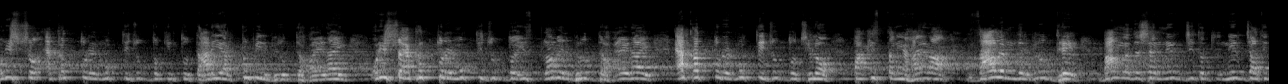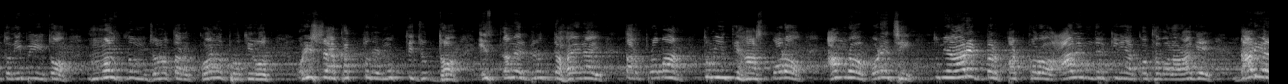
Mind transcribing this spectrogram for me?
উনিশশো একাত্তরের মুক্তিযুদ্ধ কিন্তু দাড়ি টুপির বিরুদ্ধে হয় নাই। উনিশশো একাত্তরের মুক্তিযুদ্ধ ইসলামের বিরুদ্ধে হয় নাই। একাত্তরের মুক্তিযুদ্ধ ছিল পাকিস্তানি হায়না জালেমদের বিরুদ্ধে। বাংলাদেশের নির্যাতিত নির্যাতিত, নিপীড়িত মজলুম জনতার গণপ্রতিরোধ উনিশশো একাত্তরের মুক্তিযুদ্ধ ইসলামের বিরুদ্ধে হয় নাই। তার প্রমাণ তুমি ইতিহাস পড়ো, আমরাও পড়েছি। তুমি আরেকবার পাঠ করো, আলিমদেরকে নিয়ে কথা বলার আগে দাঁড়িয়ে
